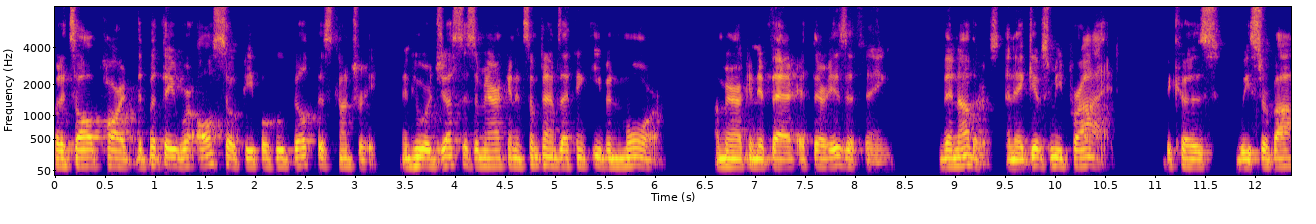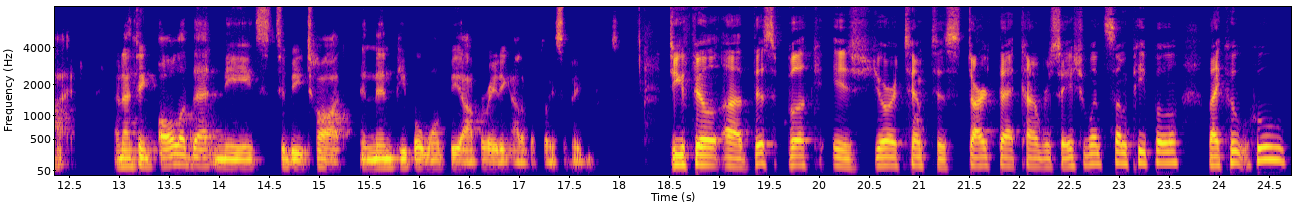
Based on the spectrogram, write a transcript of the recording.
but it's all part, but they were also people who built this country and who are just as American. And sometimes I think even more American, if that, if there is a thing than others. And it gives me pride because we survived. And I think all of that needs to be taught, and then people won't be operating out of a place of ignorance. Do you feel uh, this book is your attempt to start that conversation with some people? Like who who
